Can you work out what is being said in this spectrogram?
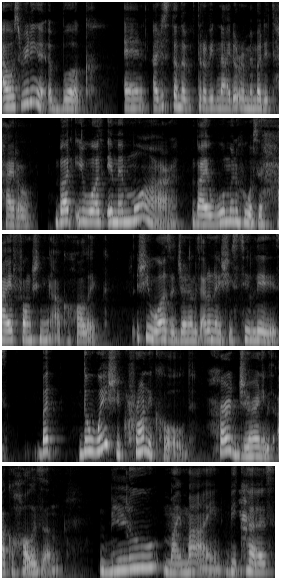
i was reading a book and i just thought of it now i don't remember the title but it was a memoir by a woman who was a high functioning alcoholic she was a journalist. I don't know if she still is. But the way she chronicled her journey with alcoholism blew my mind because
